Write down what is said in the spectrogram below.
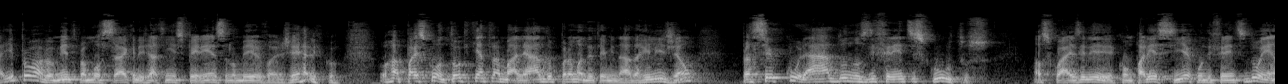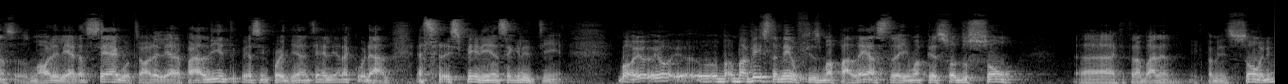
aí provavelmente para mostrar que ele já tinha experiência no meio evangélico, o rapaz contou que tinha trabalhado para uma determinada religião para ser curado nos diferentes cultos. Aos quais ele comparecia com diferentes doenças. Uma hora ele era cego, outra hora ele era paralítico e assim por diante, e ele era curado. Essa era a experiência que ele tinha. Bom, eu, eu, uma vez também eu fiz uma palestra e uma pessoa do som, uh, que trabalha em equipamento de som, ele,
